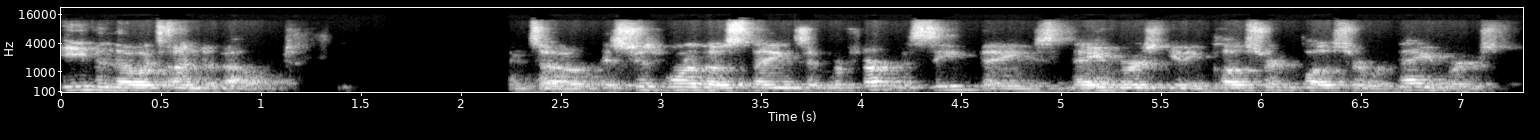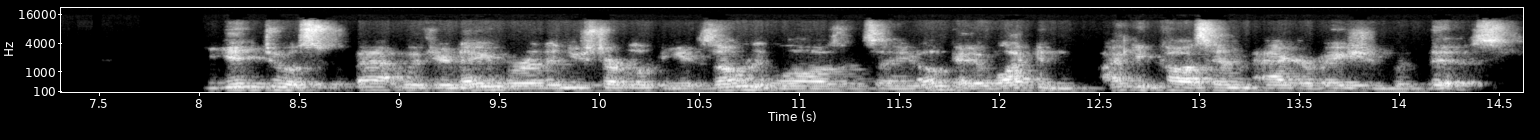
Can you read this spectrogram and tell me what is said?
even though it's undeveloped. And so it's just one of those things that we're starting to see things, neighbors getting closer and closer with neighbors. You get into a spat with your neighbor and then you start looking at zoning laws and saying, okay, well, I can, I can cause him aggravation with this.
